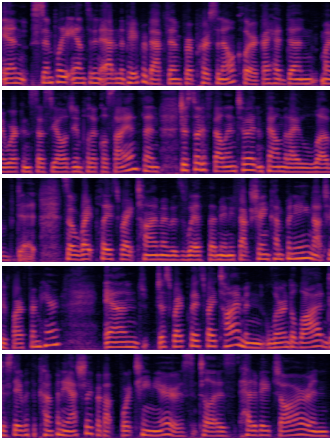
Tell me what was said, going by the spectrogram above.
and simply answered an ad in the paper back then for a personnel clerk. I had done my work in sociology and political science and just sort of fell into it and found that I loved it. So, right place, right time. I was with a manufacturing company not too far from here and just right place, right time, and learned a lot. And just stayed with the company actually for about 14 years until I was head of HR and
